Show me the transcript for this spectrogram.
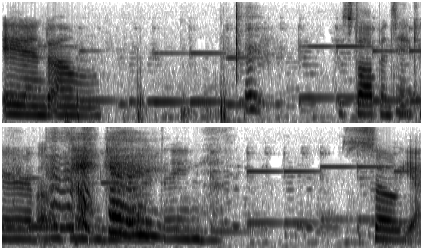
and um stop and take care of other things and do other things. So yeah.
